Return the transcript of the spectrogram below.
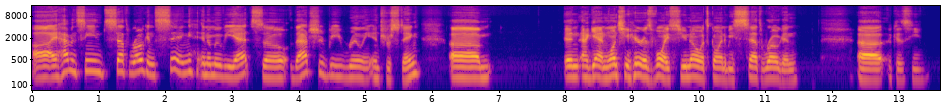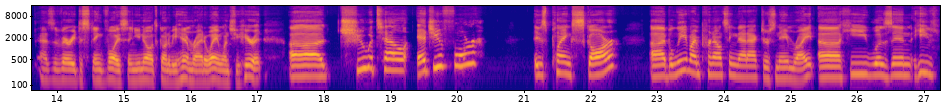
Uh, I haven't seen Seth Rogen sing in a movie yet, so that should be really interesting. Um, and again, once you hear his voice, you know it's going to be Seth Rogen uh, because he has a very distinct voice, and you know it's going to be him right away once you hear it. Uh, Chiwetel Ejiofor is playing Scar. I believe I'm pronouncing that actor's name right. Uh, he was in he's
